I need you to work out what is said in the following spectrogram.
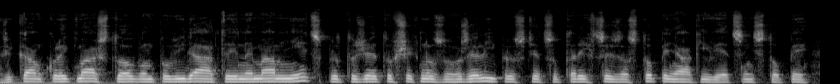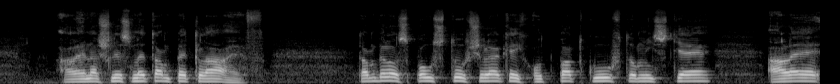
Říkám, kolik máš to? On povídá, ty nemám nic, protože je to všechno zhořelý, prostě co tady chceš za stopy, nějaký věcní stopy. Ale našli jsme tam pet láhev. Tam bylo spoustu všelijakých odpadků v tom místě, ale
